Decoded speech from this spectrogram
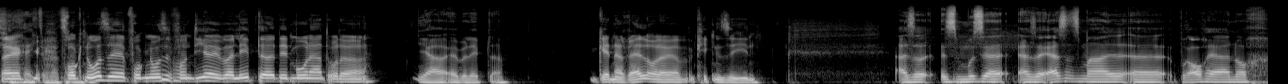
Direkt unterzeichnet. Prognose, Prognose von dir, überlebt er den Monat oder Ja, er überlebt er. generell oder kicken sie ihn? Also es muss ja, also erstens mal äh, braucht er ja noch,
